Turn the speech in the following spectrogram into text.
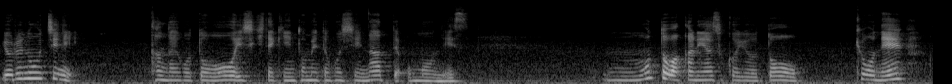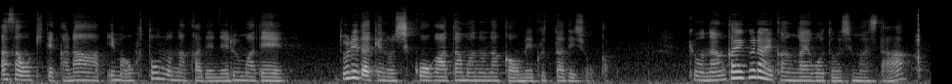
夜のうちに考え事を意識的に止めてほしいなって思うんです。うんもっと分かりやすく言うと今日ね朝起きてから今お布団の中で寝るまでどれだけの思考が頭の中を巡ったでしょうか。今日何回ぐらい考え事をしました？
